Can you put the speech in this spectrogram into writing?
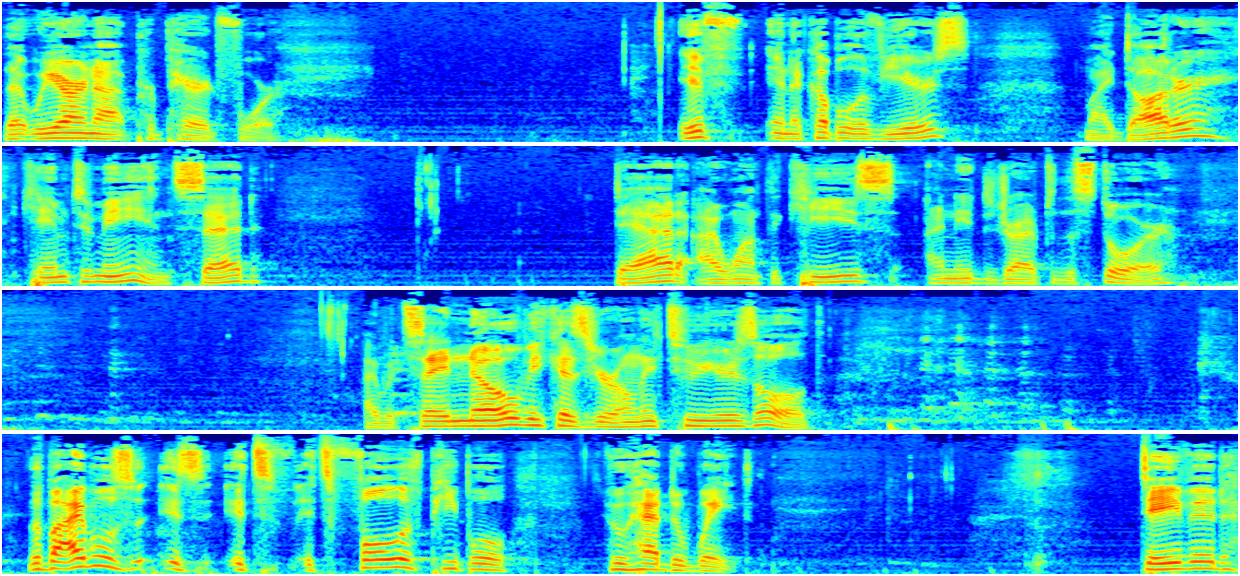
that we are not prepared for. If in a couple of years my daughter came to me and said, Dad, I want the keys. I need to drive to the store. I would say no because you're only two years old. The Bible is, it's, it's full of people who had to wait. David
